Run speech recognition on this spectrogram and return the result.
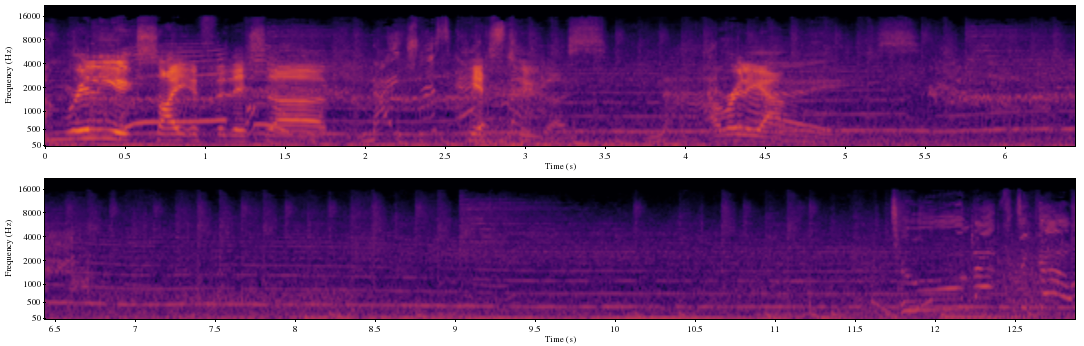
I'm really excited for this, uh, PS2 max. I really am. Nice. Two laps to go.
